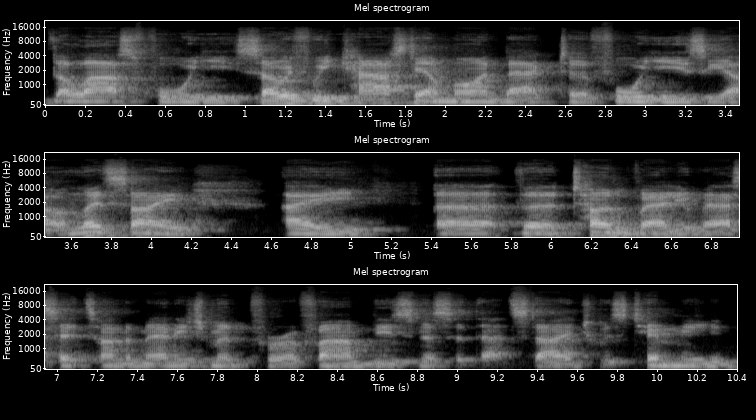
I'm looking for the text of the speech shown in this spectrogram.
the last four years. So if we cast our mind back to four years ago, and let's say a uh, the total value of assets under management for a farm business at that stage was $10 million,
